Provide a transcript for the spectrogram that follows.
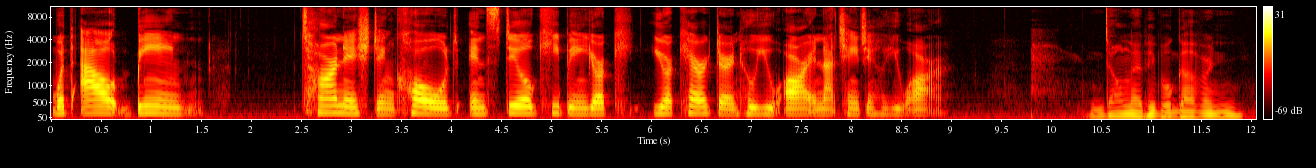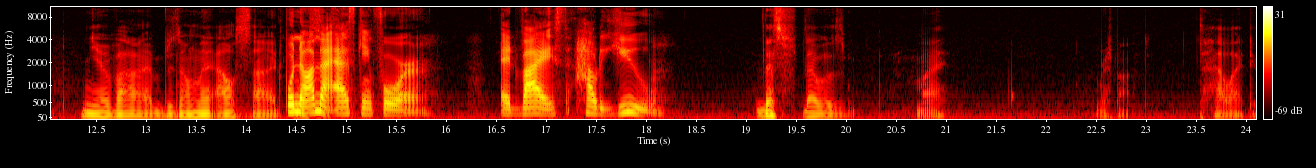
without being tarnished and cold and still keeping your your character and who you are and not changing who you are? Don't let people govern your vibes. Don't let outside. Well, no, I'm not asking for advice. How do you? That's that was my response. That's how I do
